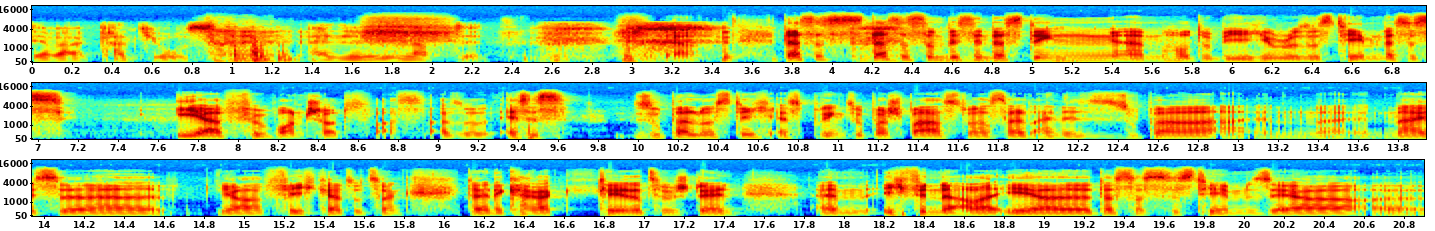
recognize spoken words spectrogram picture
der war grandios. I loved it. Ja. Das ist, das ist so ein bisschen das Ding, ähm, How to be a Hero-System, das ist eher für One-Shots was. Also es ist super lustig, es bringt super Spaß, du hast halt eine super äh, ni- nice äh, ja, Fähigkeit sozusagen, deine Charaktere zu stellen. Ähm, ich finde aber eher, dass das System sehr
